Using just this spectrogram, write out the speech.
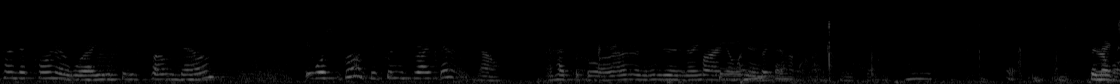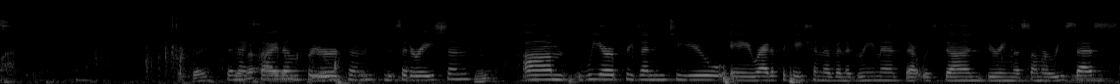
turned the corner where I usually come down, it was blocked, you couldn't drive down. No. I had to go around on hundred and As far nineteen went and. straight down on Nineteenth. The Terrible next, accident. Okay? the then next item for your con- consideration, Hmm? Um, we are presenting to you a ratification of an agreement that was done during the summer recess.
